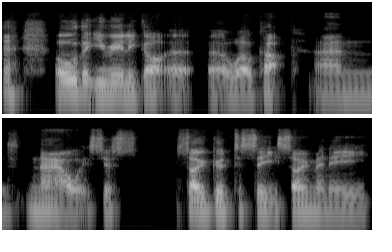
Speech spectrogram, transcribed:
all that you really got at, at a World Cup. And now it's just so good to see so many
